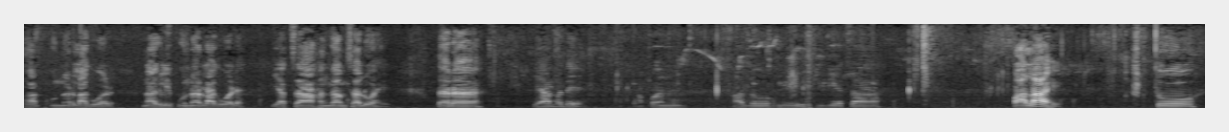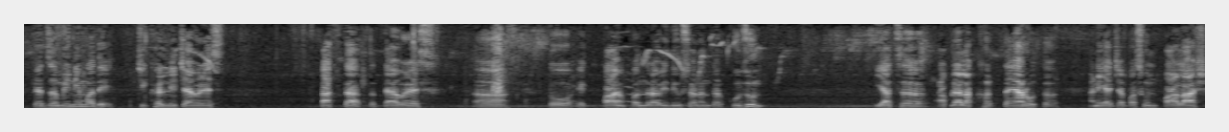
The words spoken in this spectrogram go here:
भात पुनर्लागवड नागली पुनर्लागवड याचा हंगाम चालू आहे. तर यामध्ये आपण हा जो ग्लेरिसिडियाचा पाला आहे तो त्या जमिनीमध्ये चिखलणीच्या वेळेस टाकतात तर त्यावेळेस तो एक पा पंधरा वीस दिवसानंतर कुजून याचं आपल्याला खत तयार होतं आणि याच्यापासून पालाश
